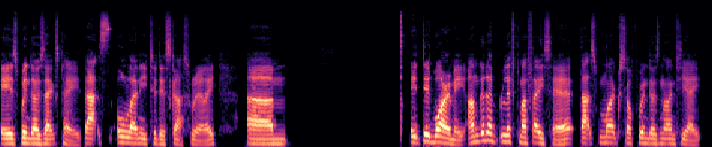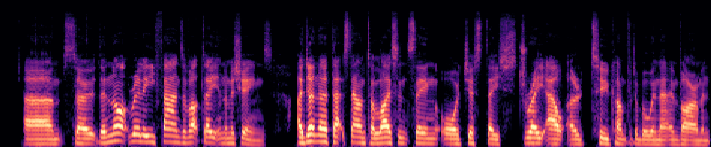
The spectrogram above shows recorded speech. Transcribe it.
is Windows XP. That's all I need to discuss, really. Um, it did worry me. I'm going to lift my face here. That's Microsoft Windows 98. Um, so they're not really fans of updating the machines. I don't know if that's down to licensing or just they straight out are too comfortable in that environment.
